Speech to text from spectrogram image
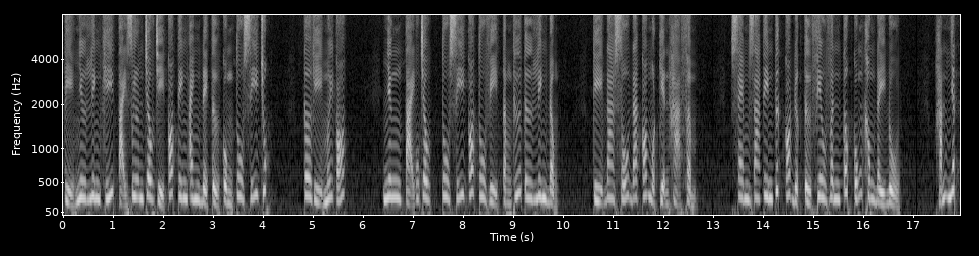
Tỉ như linh khí tại Duyên Châu chỉ có tinh anh đệ tử cùng tu sĩ trúc. Cơ kỳ mới có. Nhưng tại U Châu, tu sĩ có tu vị tầng thứ tư linh động. Kỳ đa số đã có một kiện hạ phẩm. Xem ra tin tức có được từ phiêu vân cốc cũng không đầy đủ. Hắn nhất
